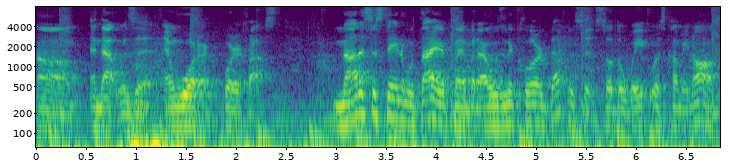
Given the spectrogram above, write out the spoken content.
um, and that was it. And water, water fast. Not a sustainable diet plan, but I was in a caloric deficit, so the weight was coming off.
